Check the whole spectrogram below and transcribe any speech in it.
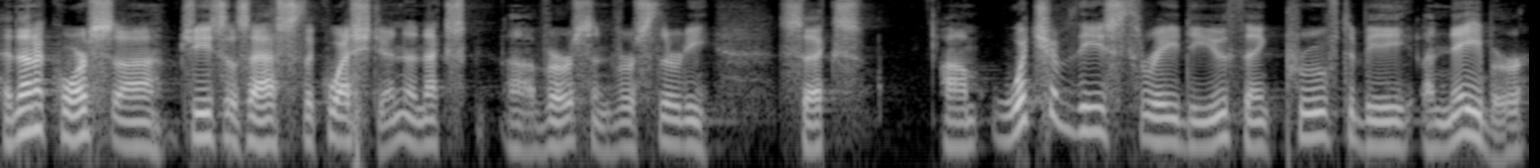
And then, of course, uh, Jesus asks the question, the next uh, verse in verse 36 um, Which of these three do you think proved to be a neighbor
